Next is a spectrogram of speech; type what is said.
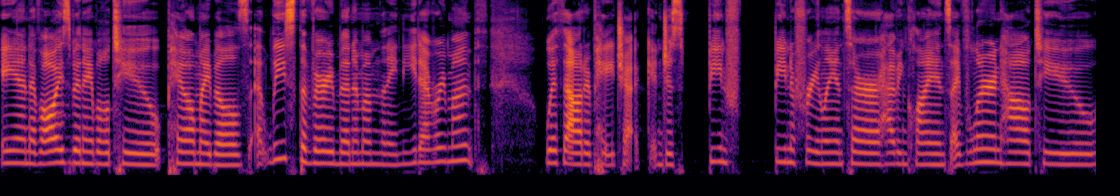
And I've always been able to pay all my bills at least the very minimum that I need every month without a paycheck and just being being a freelancer, having clients, I've learned how to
